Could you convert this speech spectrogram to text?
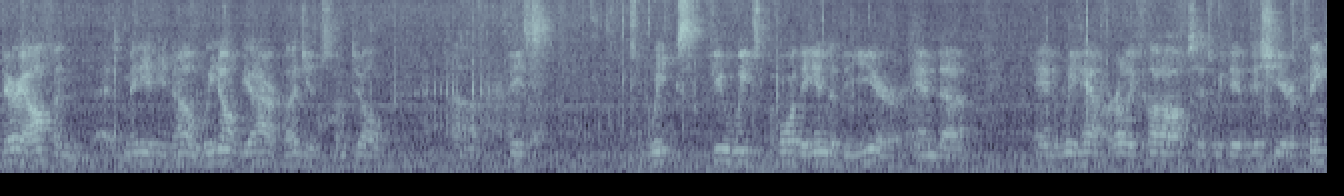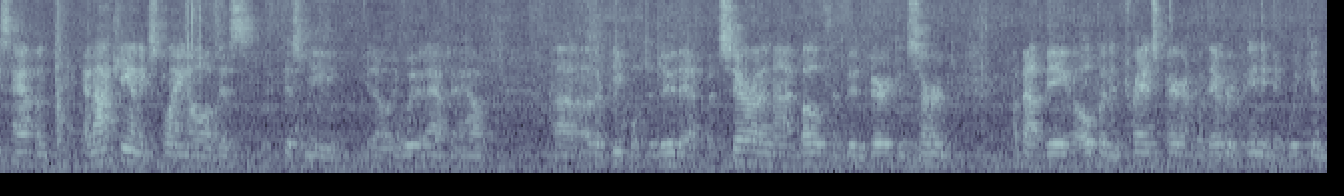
very often, as many of you know, we don't get our budgets until uh, these weeks, few weeks before the end of the year, and, uh, and we have early cutoffs as we did this year. Things happen, and I can't explain all of this this meeting, you know, we would have to have uh, other people to do that. But Sarah and I both have been very concerned about being open and transparent with every penny that we can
